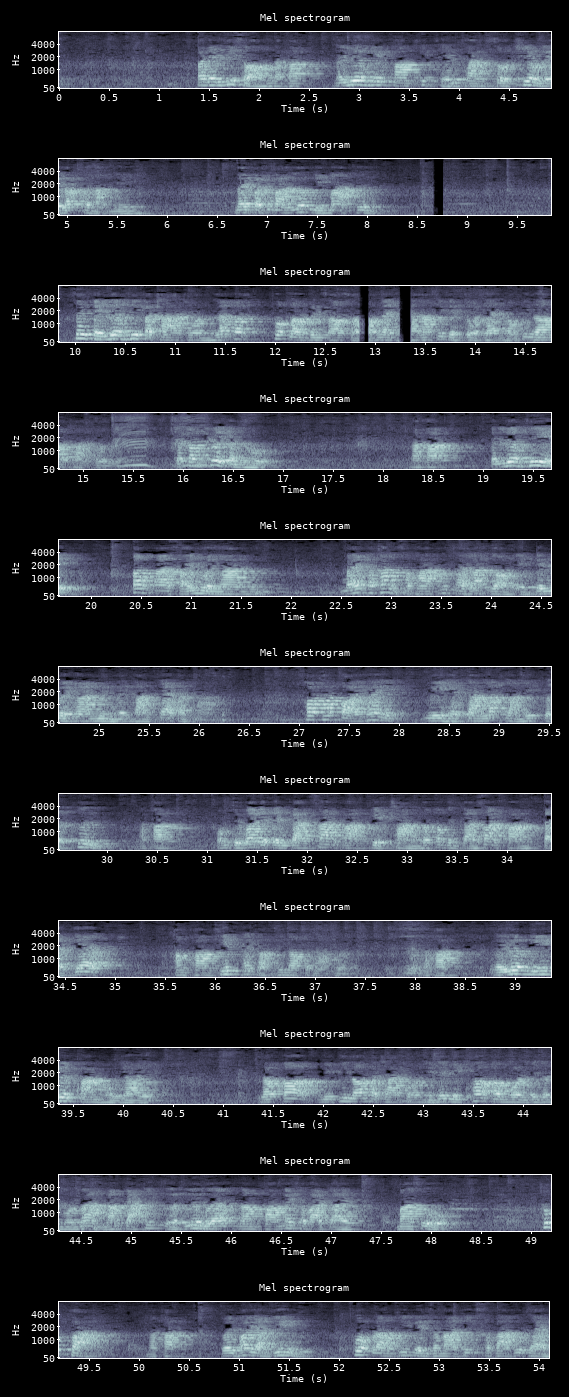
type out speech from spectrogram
ประเด็นที่สองนะครับ ในเรื่องนี้ความคิดเห็นทางโซเชียลในลักษณะนี้ ในปัจจุบันเริ่มมีมากขึ้น ซึ่งเป็นเรื่องที่ประชาชนแล้วก็พวกเราเป็นสสในฐานะที่เป็นตัวแทนของพี่น้องประชาชนจะต้องช่วยกันดูนะครับ เป็นเรื่องที่ต้องอาศัยหน่วยงาน แม้กระทั่งสภาผู้แทนราษฎรเองเป็นหน่วยงานหนึ่งในการแก้ปัญหาเพราะถ้าปล่อยให้มีเหตุการณ์ลักษณะนี้เกิดขึ้นนะครับ ผมถือว่าจะเป็นการสร้างความเกลียดชังแล้วก็เป็นการสร้างความแตกแยกทางความคิดให้กับพี่น้องประชาชนนะครับ ในเรื่องนี้ด้วยความห่วงใยแล้วก็มีพี่น้องประชาชนที่ได้มีข้อกังวลเป็นจำนวนมาก หลังจากที่เกิดเรื่องแล้วนำความไม่สบายใจมาสู่ทุกฝ่ายนะครับ โดยเฉพาะอย่างยิ่งพวกเราที่เป็นสมาชิกสภาผู้แทน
